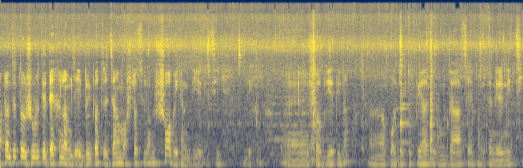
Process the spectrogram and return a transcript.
আপনাদের তো শুরুতে দেখালাম যে এই দুই পাত্রে যা মশলা ছিল আমি সব এখানে দিয়ে দিচ্ছি দেখুন সব দিয়ে দিলাম। পর্যাপ্ত পেঁয়াজ এবং যা আছে এখন এটা নেড়ে নিচ্ছি।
